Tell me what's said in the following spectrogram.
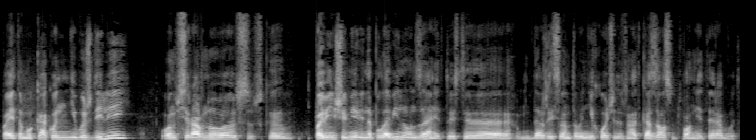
Поэтому, как он не вожделей, он все равно, по меньшей мере, наполовину он занят. То есть, э, даже если он этого не хочет, он отказался от выполнения этой работы.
